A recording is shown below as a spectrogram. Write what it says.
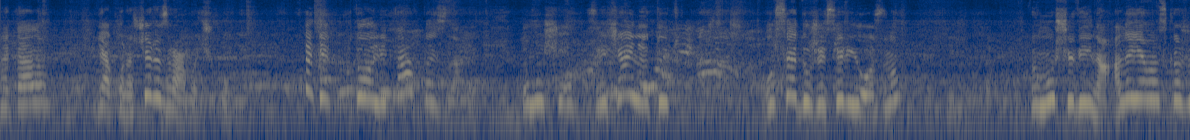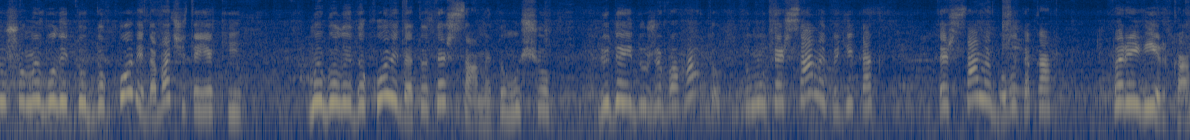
металом, як у нас, через рамочку. Так як хто літав, той знає. Тому що, звичайно, тут усе дуже серйозно, тому що війна. Але я вам скажу, що ми були тут до ковіда, бачите, які? Ми були до ковіда, то те ж саме, тому що людей дуже багато, тому те ж саме, тоді так, те ж саме було така перевірка.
